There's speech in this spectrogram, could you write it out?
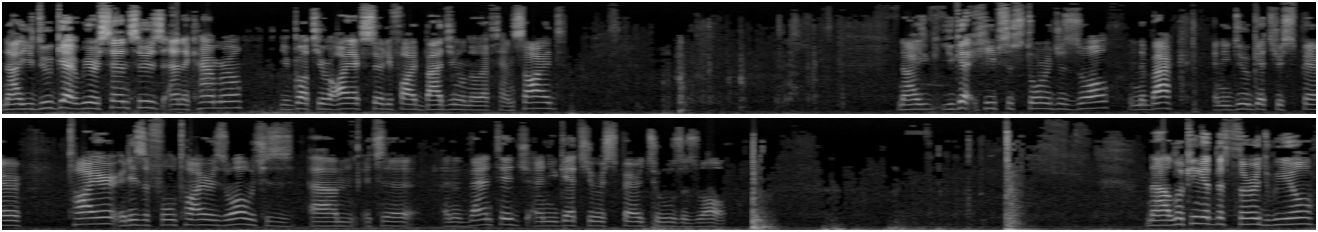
Now you do get rear sensors and a camera. You've got your iX35 badging on the left hand side. Now you, get heaps of storage as well in the back and you do get your spare tire. It is a full tire as well which is um, it's a, an advantage and you get your spare tools as well. Now looking at the third wheel,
